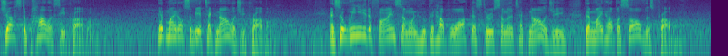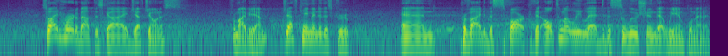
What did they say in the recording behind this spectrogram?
just a policy problem. It might also be a technology problem. And so we needed to find someone who could help walk us through some of the technology that might help us solve this problem. So I'd heard about this guy, Jeff Jonas, from IBM. Jeff came into this group and provided the spark that ultimately led to the solution that we implemented.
